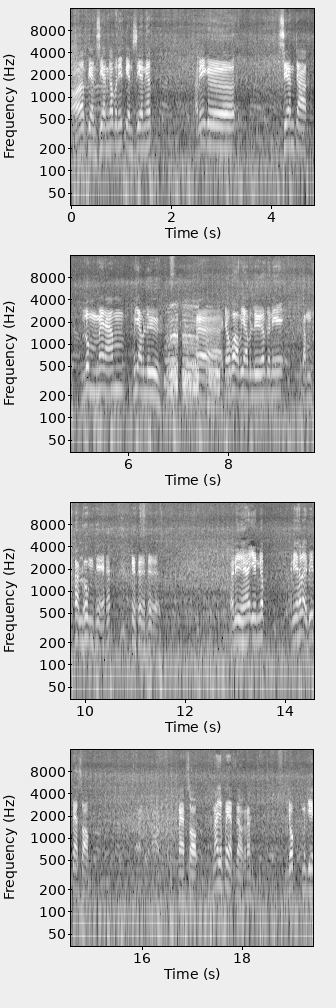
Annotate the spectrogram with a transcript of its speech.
อ๋อ เปลี่ยนเซียนครับวันนี้เปลี่ยนเซียนครับ อันนี้คือเซียนจากลุ่มแม่น้ำพญาบลือ เออเจ้าพ่อพญาบลือครับตัวนี้ทำการลงแหอันนี้แฮเอ็นครับ อันนี้เท่าไหร่พี่แปดศอกแปดศอก น่าจะแปดดอกนะ ยกเมื่อกี้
